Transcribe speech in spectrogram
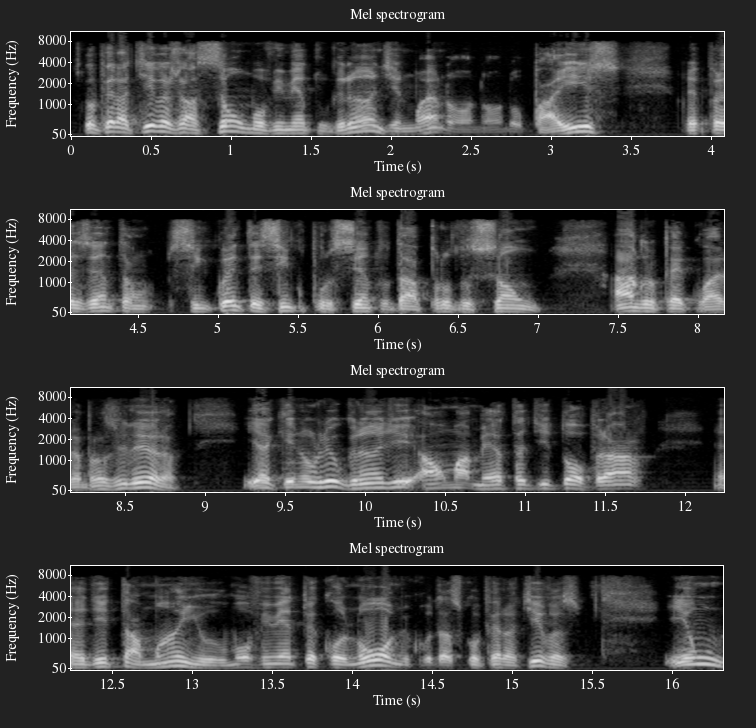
As cooperativas já são um movimento grande não é? no, no, no país, representam 55% da produção agropecuária brasileira. E aqui no Rio Grande há uma meta de dobrar é, de tamanho o movimento econômico das cooperativas. E um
